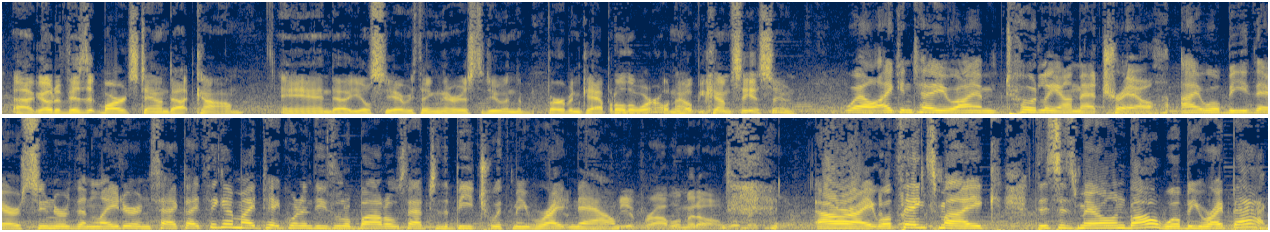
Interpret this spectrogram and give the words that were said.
Uh, go to visitbardstown.com and uh, you'll see everything there is to do in the bourbon capital of the world. And I hope you come see us soon. Well, I can tell you, I am totally on that trail. I will be there sooner than later. In fact, I think I might take one of these little bottles out to the beach with me right now. Won't be a problem at all. We'll make more. All right. Well, thanks, Mike. This is Marilyn Ball. We'll be right back.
